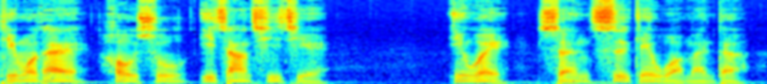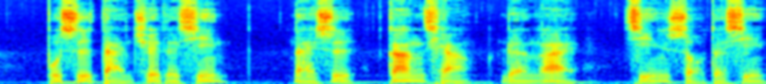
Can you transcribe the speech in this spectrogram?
提摩太后书一章七节，因为神赐给我们的不是胆怯的心，乃是刚强、仁爱、谨守的心。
